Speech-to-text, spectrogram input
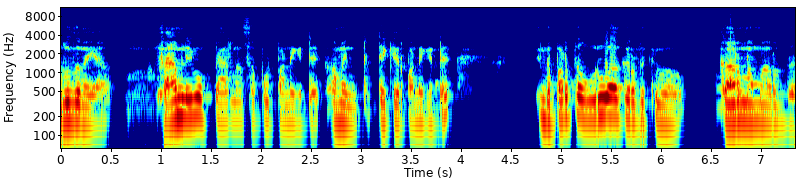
உறுதுணையா ஃபேமிலியும் பேரலாக சப்போர்ட் பண்ணிக்கிட்டு ஐ மீன் டேக் கேர் பண்ணிக்கிட்டு இந்த படத்தை உருவாக்குறதுக்கு காரணமாக இருந்த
